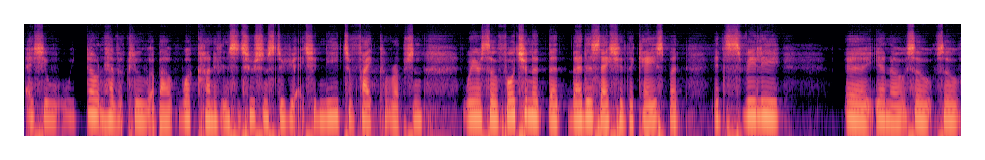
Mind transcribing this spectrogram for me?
actually we don't have a clue about what kind of institutions do you actually need to fight corruption. We are so fortunate that that is actually the case, but it's really, uh, you know, so so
